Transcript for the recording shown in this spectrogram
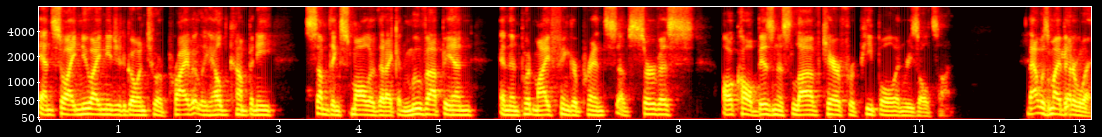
And so I knew I needed to go into a privately held company, something smaller that I could move up in and then put my fingerprints of service, I'll call business love, care for people, and results on. That was my better way.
